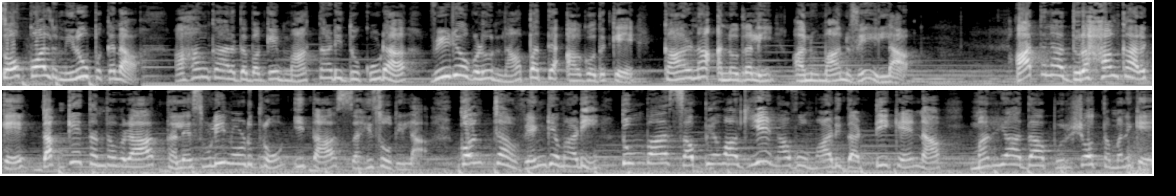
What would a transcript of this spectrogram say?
ಸೋ ಕಾಲ್ಡ್ ನಿರೂಪಕನ ಅಹಂಕಾರದ ಬಗ್ಗೆ ಮಾತನಾಡಿದ್ದು ಕೂಡ ವಿಡಿಯೋಗಳು ನಾಪತ್ತೆ ಆಗೋದಕ್ಕೆ ಕಾರಣ ಅನ್ನೋದ್ರಲ್ಲಿ ಅನುಮಾನವೇ ಇಲ್ಲ. ಆತನ ದುರಹಂಕಾರಕ್ಕೆ ಧಕ್ಕೆ ತಂದವರ ತಲೆ ಸುಳಿ ನೋಡಿದ್ರೂ ಈತ ಸಹಿಸೋದಿಲ್ಲ. ಕೊಂಚ ವ್ಯಂಗ್ಯ ಮಾಡಿ ತುಂಬಾ ಸಭ್ಯವಾಗಿಯೇ ನಾವು ಮಾಡಿದ ಟೀಕೆಯನ್ನ ಮರ್ಯಾದಾ ಪುರುಷೋತ್ತಮನಿಗೆ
